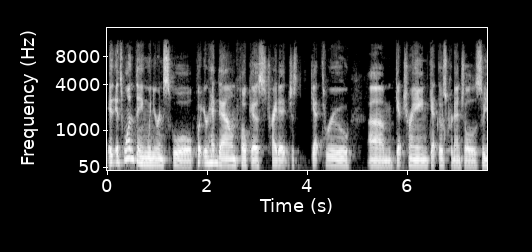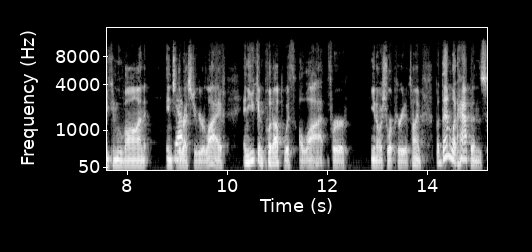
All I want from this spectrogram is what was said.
it, it's one thing when you're in school put your head down focus try to just get through um, get trained get those credentials so you can move on into the rest of your life and you can put up with a lot for you know a short period of time. But then what happens?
